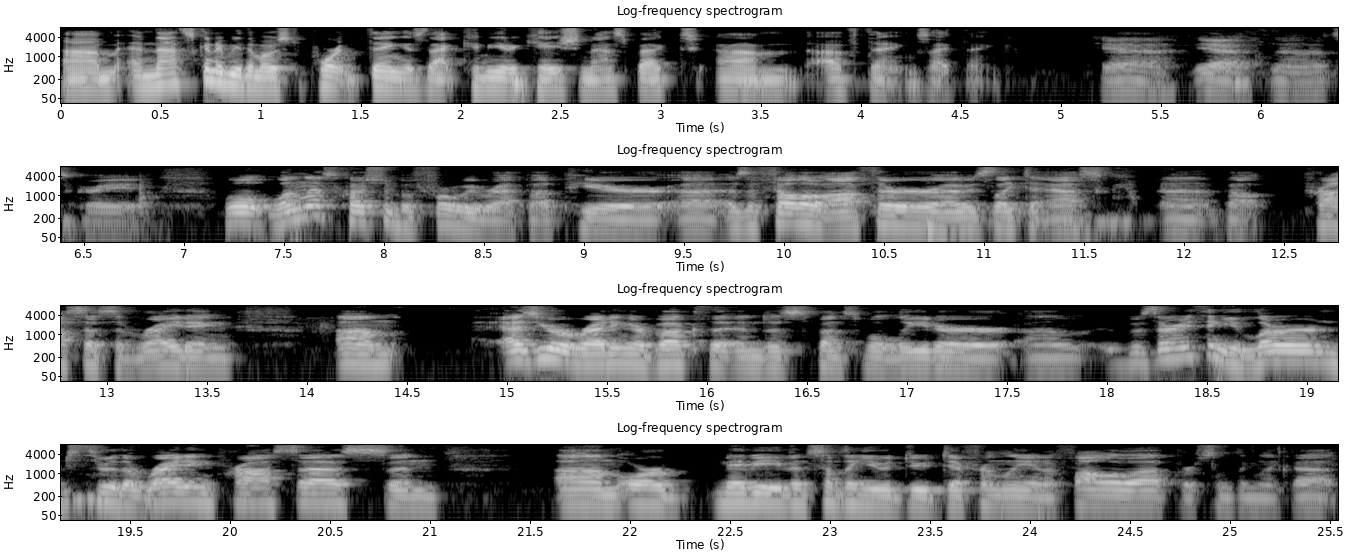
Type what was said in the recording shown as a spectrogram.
um, and that's going to be the most important thing is that communication aspect um, of things i think yeah, yeah, no, that's great. Well, one last question before we wrap up here. Uh, as a fellow author, I always like to ask uh, about process of writing. Um, as you were writing your book, The Indispensable Leader, um, was there anything you learned through the writing process, and um, or maybe even something you would do differently in a follow up or something like that?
